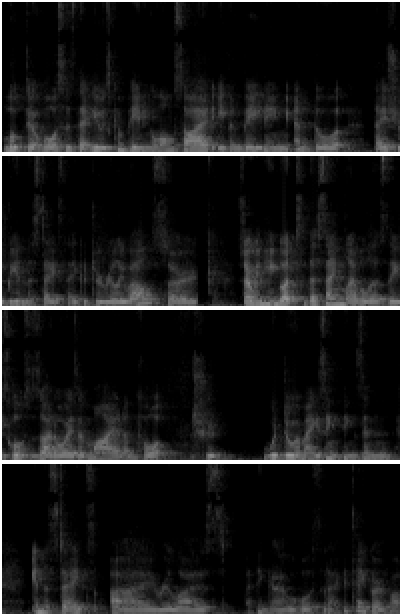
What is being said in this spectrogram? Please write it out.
looked at horses that he was competing alongside, even beating and thought they should be in the States, they could do really well. So, so when he got to the same level as these horses I'd always admired and thought should, would do amazing things in, in the States, I realized I think I have a horse that I could take over.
